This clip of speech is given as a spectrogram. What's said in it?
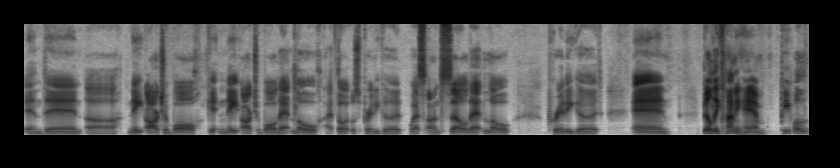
and then uh, Nate Archibald, getting Nate Archibald that low, I thought was pretty good. Wes Unseld that low, pretty good. And Billy Cunningham, people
